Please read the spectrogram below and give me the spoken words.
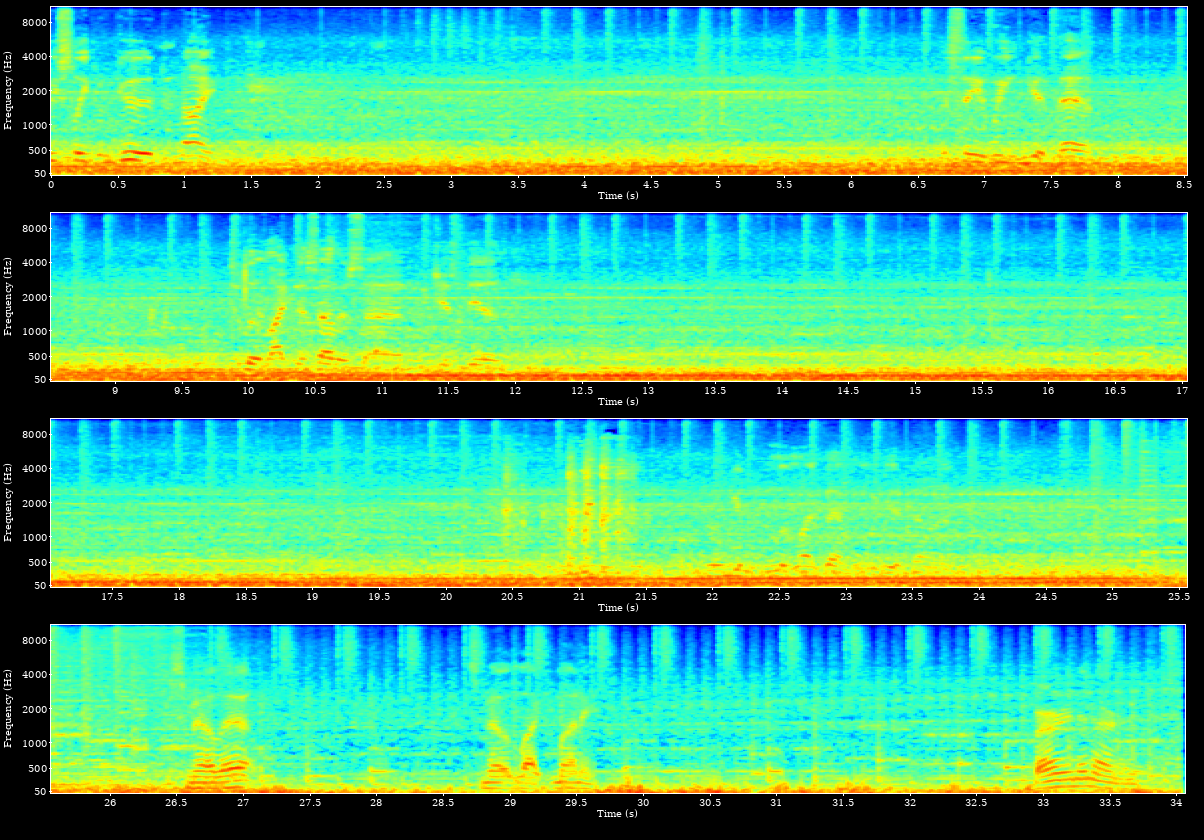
Be sleeping good tonight. Let's see if we can get that to look like this other side we just did. Money. Burning and earning.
